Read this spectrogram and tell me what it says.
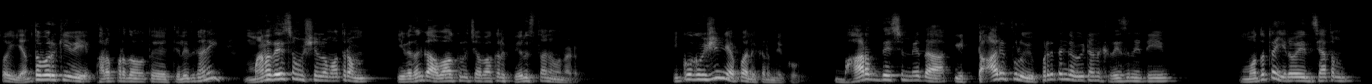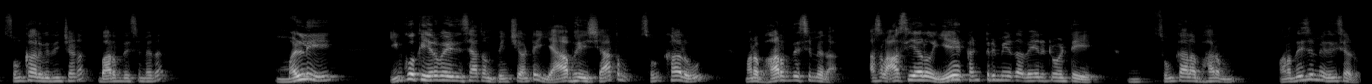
సో ఎంతవరకు ఇవి ఫలప్రదం అవుతాయో తెలియదు కానీ మన దేశం విషయంలో మాత్రం ఈ విధంగా అవాకులు చవాకులు పేలుస్తూనే ఉన్నాడు. ఇంకొక విషయం చెప్పాలి ఇక్కడ మీకు. భారతదేశం మీద ఈ టారిఫ్లు విపరీతంగా వేయడానికి రీజన్ ఏంటి? మొదట ఇరవై ఐదు శాతం సుంకాలు విధించాడా భారతదేశం మీద? మళ్ళీ ఇంకొక ఇరవై ఐదు శాతం పెంచి అంటే యాభై శాతం సుంకాలు మన భారతదేశం మీద. అసలు ఆసియాలో ఏ కంట్రీ మీద వేయనటువంటి సుంకాల భారం మన దేశం మీద వేశాడు.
